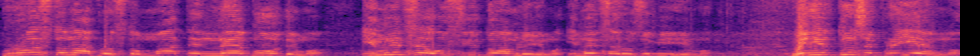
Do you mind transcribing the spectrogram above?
просто-напросто мати не будемо. І ми це усвідомлюємо, і ми це розуміємо. Мені дуже приємно,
